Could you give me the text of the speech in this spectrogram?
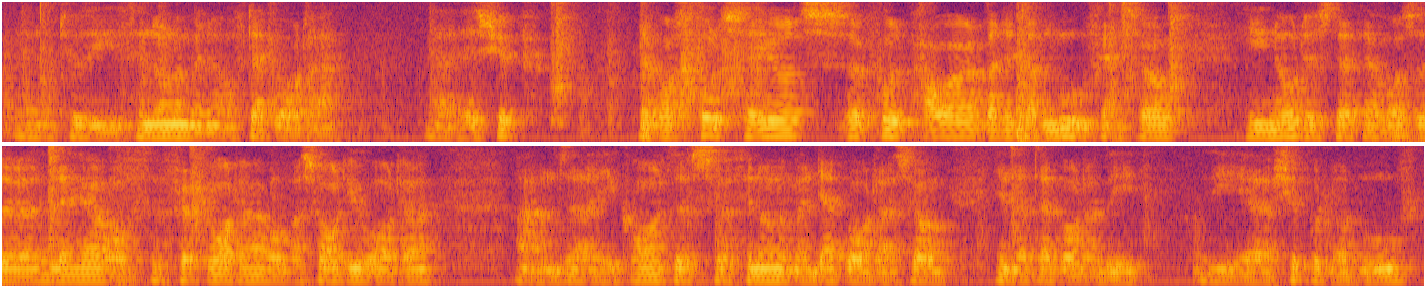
uh, to the phenomenon of dead water. His ship there was full sails, full power, but it doesn't move, and so he noticed that there was a layer of fresh water over salty water, and uh, he called this phenomenon dead water. So in that dead water, the the uh, ship would not move,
